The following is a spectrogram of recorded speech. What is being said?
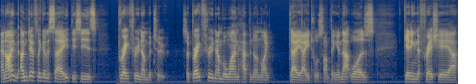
And I'm, I'm definitely going to say this is breakthrough number two. So breakthrough number one happened on like day eight or something, and that was getting the fresh air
